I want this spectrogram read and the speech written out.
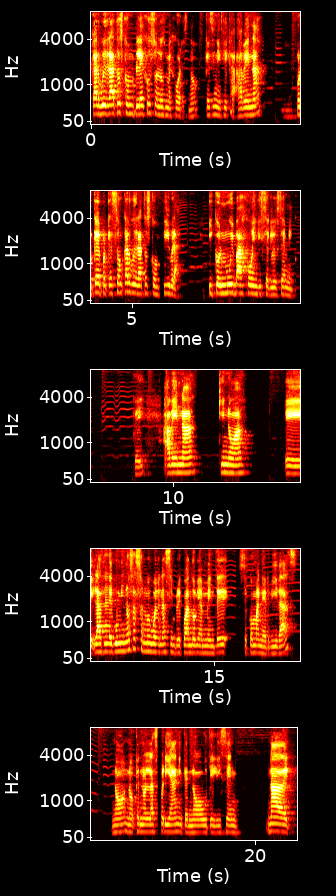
Carbohidratos complejos son los mejores, ¿no? ¿Qué significa? Avena. ¿Por qué? Porque son carbohidratos con fibra y con muy bajo índice glucémico. ¿Ok? Avena, quinoa. Eh, las leguminosas son muy buenas siempre y cuando obviamente se coman hervidas, ¿no? no que no las frían y que no utilicen nada de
